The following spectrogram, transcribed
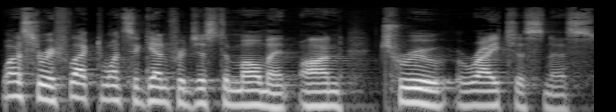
want us to reflect once again for just a moment on true righteousness.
